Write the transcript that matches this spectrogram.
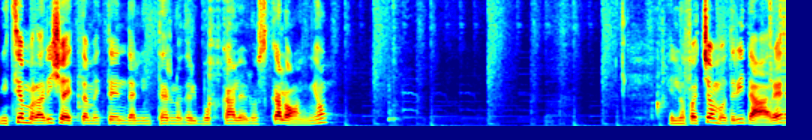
Iniziamo la ricetta mettendo all'interno del boccale lo scalogno e lo facciamo tritare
